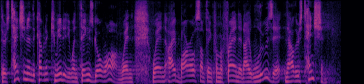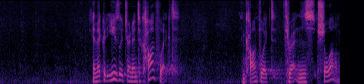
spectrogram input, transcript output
There's tension in the covenant community when things go wrong. When, when I borrow something from a friend and I lose it, now there's tension. And that could easily turn into conflict. And conflict threatens shalom.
